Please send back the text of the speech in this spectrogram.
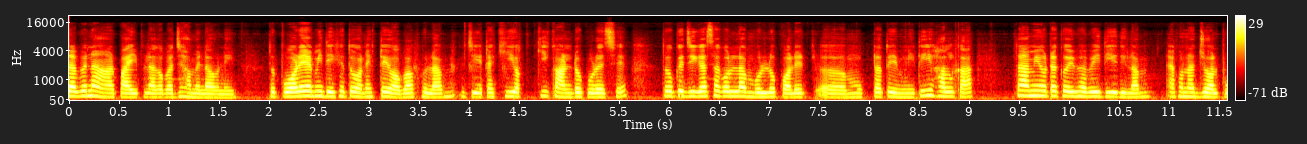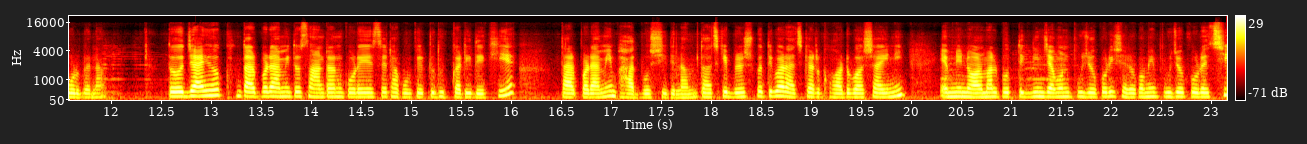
যাবে না, আর পাইপ লাগাবার ঝামেলাও নেই। তো পরে আমি দেখে তো অনেকটাই অবাক হলাম যে এটা কি কি কাণ্ড করেছে। তো ওকে জিজ্ঞাসা করলাম, বলল, কলের মুখটা তো এমনিতেই হালকা। তা আমি ওটাকে ওইভাবেই দিয়ে দিলাম, এখন আর জল পড়বে না। তো যাই হোক, তারপরে আমি তো স্নান টান করে এসে ঠাকুরকে একটু ধূপকাঠি দেখিয়ে তারপরে আমি ভাত বসিয়ে দিলাম। তো আজকে বৃহস্পতিবার, আজকে আর ঘট বসাইনি। এমনি নর্মাল প্রত্যেক দিন যেমন পুজো করি, সেরকমই পুজো করেছি।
